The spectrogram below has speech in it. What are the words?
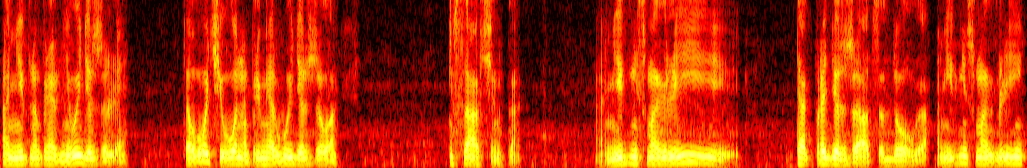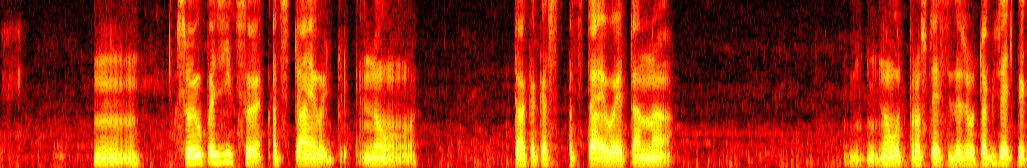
они, например, не выдержали того, чего, например, выдержала Савченко. Они не смогли так продержаться долго. Они не смогли свою позицию отстаивать, ну, так как отстаивает она. Ну вот просто если даже вот так взять, как,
